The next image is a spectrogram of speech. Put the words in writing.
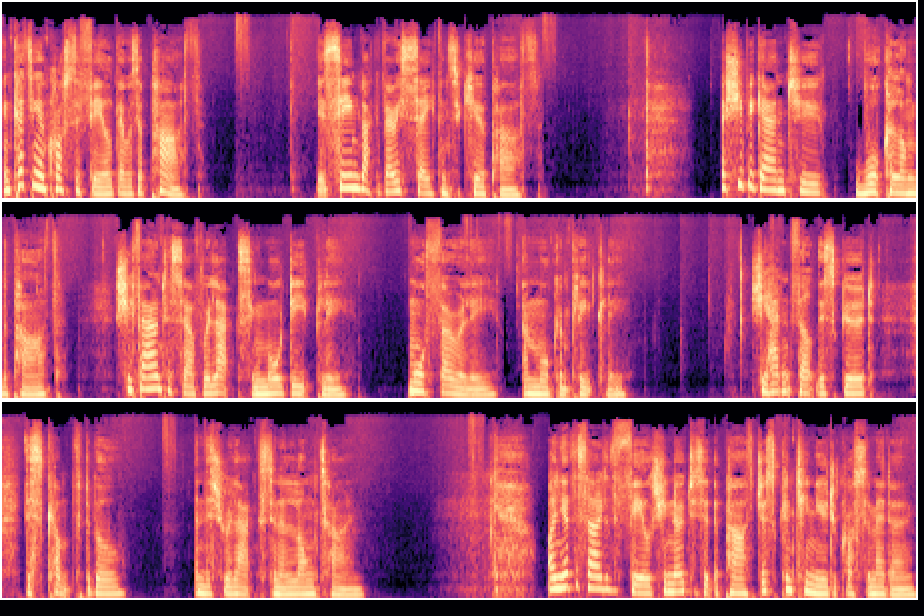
And cutting across the field, there was a path. It seemed like a very safe and secure path. As she began to walk along the path, she found herself relaxing more deeply, more thoroughly, and more completely. She hadn't felt this good, this comfortable, and this relaxed in a long time. On the other side of the field, she noticed that the path just continued across the meadow.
